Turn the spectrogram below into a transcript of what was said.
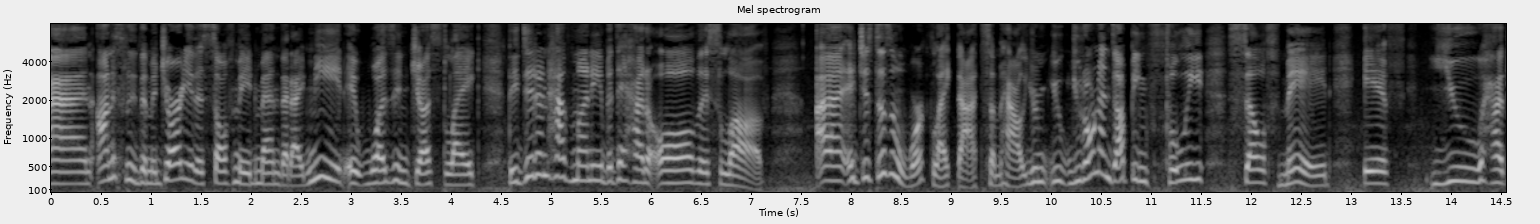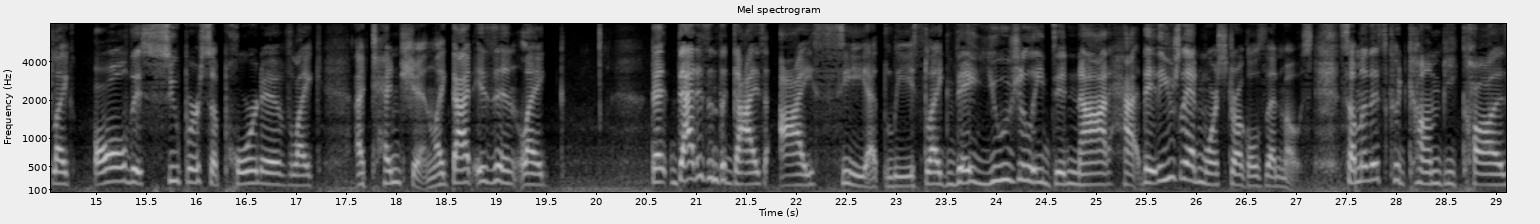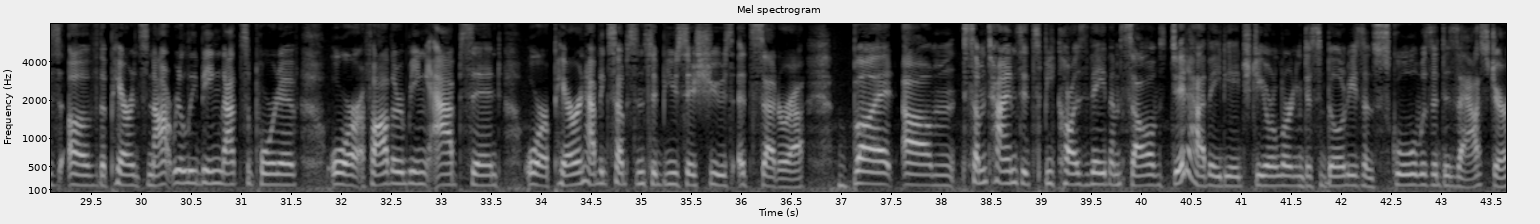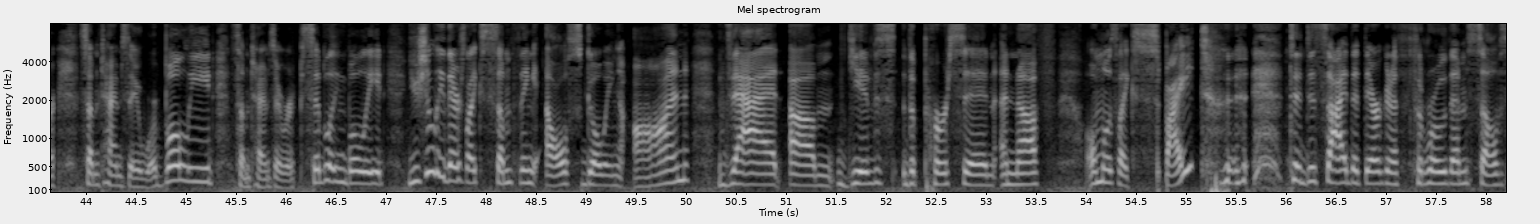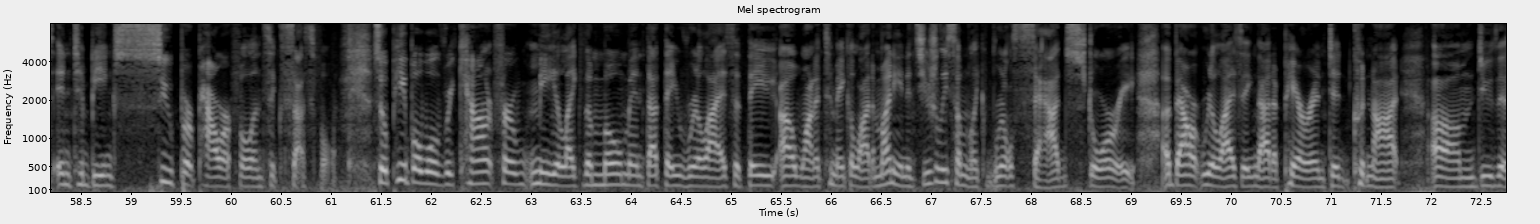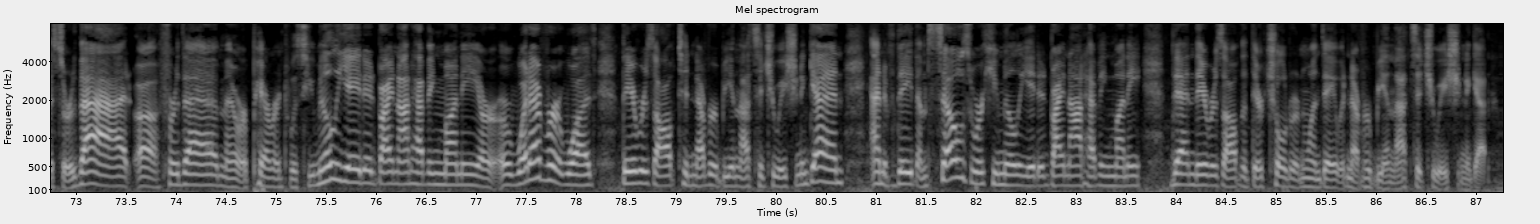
And honestly, the majority of the self-made men that I meet, it wasn't just like they didn't have money, but they had all this love. Uh, it just doesn't work like that somehow. You you you don't end up being fully self-made if you had like all this super supportive like attention. Like that isn't like that that isn't the guys I see at least. Like they usually did not have they usually had more struggles than most. Some of this could come because of the parents not really being that supportive or a father being absent or a parent having substance abuse issues, etc. But um, sometimes it's because they themselves did have ADHD or learning disabilities and school was a disaster. Sometimes they were bullied, sometimes they were sibling bullied. Usually there's like something else going on that um, gives the person enough almost like spite to decide that they're going to throw themselves into being super powerful and successful. So people will recount for me like the moment that they realized that they uh, wanted to make a lot of money. And it's usually some like real sad story about realizing that a parent did, could not um, do this or that uh, for them, or a parent was humiliated by not having money, or, or whatever it was. They resolved to never be in that situation again. And if they themselves were humiliated by not having money, then they resolved that their children one day would never be in that situation again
